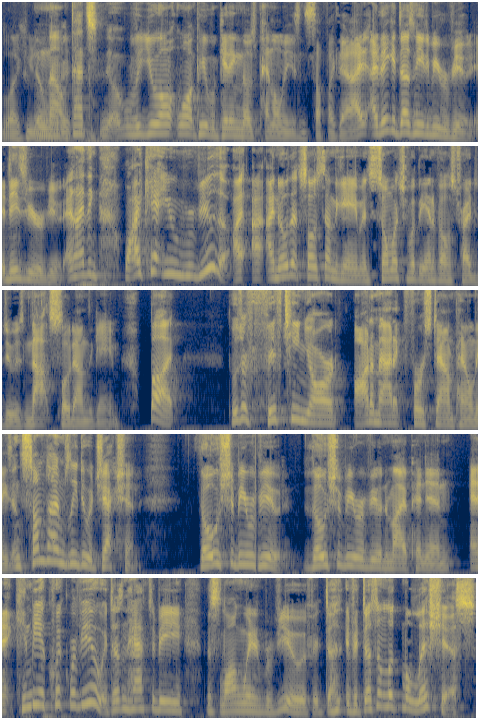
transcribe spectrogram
Like you know, no, that's you don't want people getting those penalties and stuff like that. I, I, think it does need to be reviewed. It needs to be reviewed. And I think why can't you review them? I I know that slows down the game, and so much of what the NFL has tried to do is not slow down the game. But those are 15 yard automatic first down penalties, and sometimes lead to ejection. Those should be reviewed. Those should be reviewed, in my opinion. And it can be a quick review. It doesn't have to be this long-winded review. If it does, if it doesn't look malicious,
